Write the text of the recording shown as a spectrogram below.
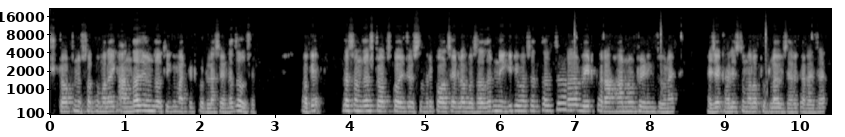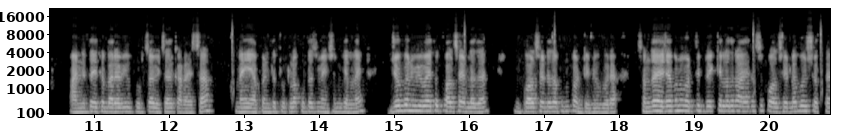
स्टॉकनुसार तुम्हाला एक अंदाज येऊन जातो की मार्केट कुठल्या साईडला जाऊ शकतो. ओके तर समजा स्टॉक्स पॉझिटिव्ह असेल तर कॉल साईडला बसा. जर निगेटिव्ह असेल तर जरा वेट करा. हा नो ट्रेडिंग झोन आहे. ह्याच्या खालीच तुम्हाला कुठला विचार करायचा आहे? आणि तर इथं बऱ्यापैकी पुढचा विचार करायचा नाही आपण इथं तुटला कुठंच मेन्शन केलं नाही. जो पण व्ह्यू आहे तो कॉल साईडला जा. कॉल साईडला आपण कंटिन्यू करूया. समजा ह्याच्या पण वरती ब्रेक केलं तर आहे तसं कॉल साईडला बसू शकता.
